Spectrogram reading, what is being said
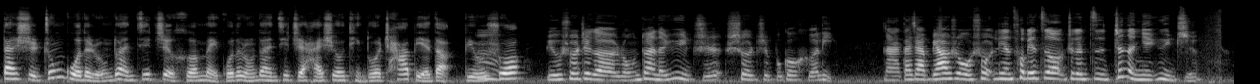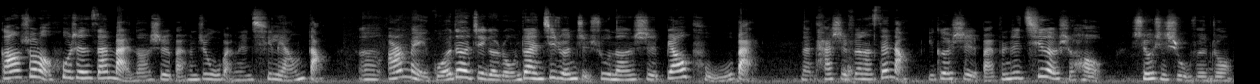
但是中国的熔断机制和美国的熔断机制还是有挺多差别的，比如说，比如说这个熔断的阈值设置不够合理，那大家不要说我说念错别字哦，这个字真的念阈值。刚刚说了，沪深三百呢是百分之五、百分之七两档，嗯，而美国的这个熔断基准指数呢是标普五百，那它是分了三档，一个是百分之七的时候休息十五分钟，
